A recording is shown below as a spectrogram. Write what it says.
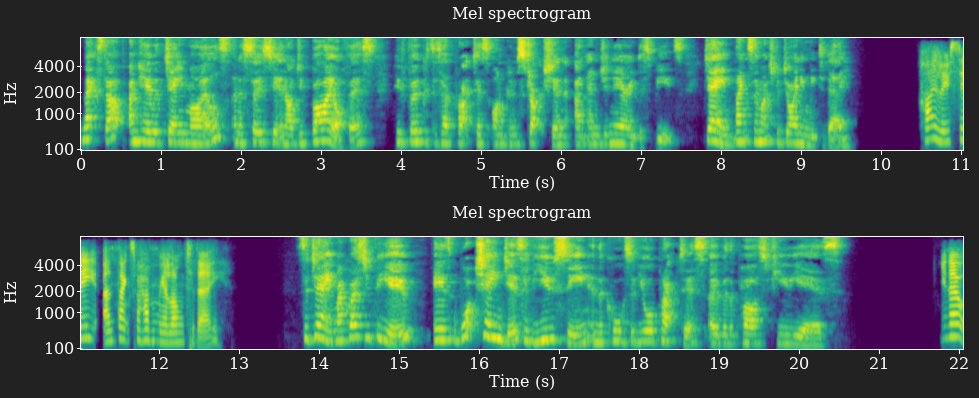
Next up, I'm here with Jane Miles, an associate in our Dubai office who focuses her practice on construction and engineering disputes. Jane, thanks so much for joining me today. Hi, Lucy, and thanks for having me along today. So, Jane, my question for you is what changes have you seen in the course of your practice over the past few years? You know,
